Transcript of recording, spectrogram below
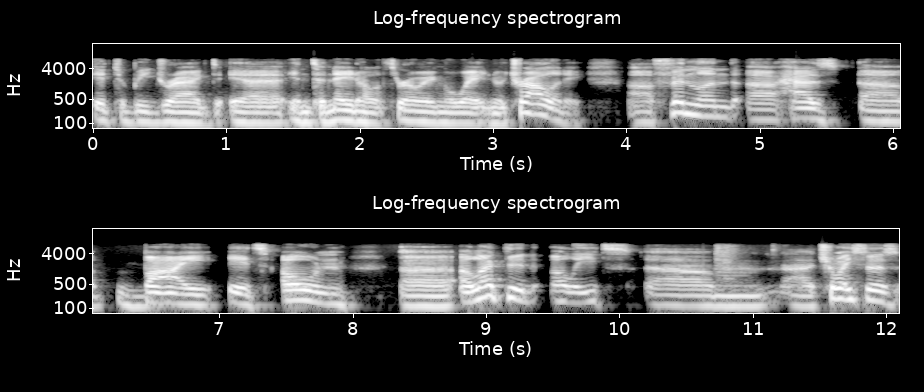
it to be dragged uh, into NATO, throwing away neutrality. Uh, Finland uh, has, uh, by its own uh, elected elites' um, uh, choices,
